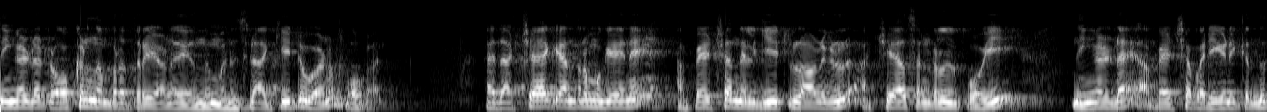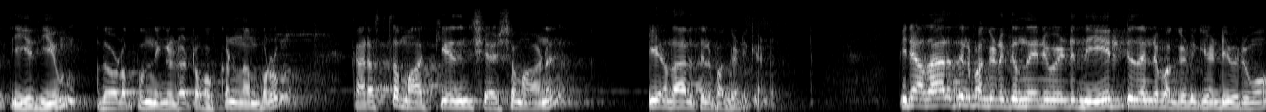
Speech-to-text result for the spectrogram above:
നിങ്ങളുടെ ടോക്കൺ നമ്പർ എത്രയാണ് എന്നും മനസ്സിലാക്കിയിട്ട് വേണം പോകാൻ. അതായത് അക്ഷയ കേന്ദ്രം മുഖേന അപേക്ഷ നൽകിയിട്ടുള്ള ആളുകൾ അക്ഷയ സെന്ററിൽ പോയി നിങ്ങളുടെ അപേക്ഷ പരിഗണിക്കുന്ന തീയതിയും അതോടൊപ്പം നിങ്ങളുടെ ടോക്കൺ നമ്പറും കരസ്ഥമാക്കിയതിന് ശേഷമാണ് ഈ അദാലത്തിൽ പങ്കെടുക്കേണ്ടത്. പിന്നെ അദാലത്തിൽ പങ്കെടുക്കുന്നതിന് വേണ്ടി നേരിട്ട് തന്നെ പങ്കെടുക്കേണ്ടി വരുമോ?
